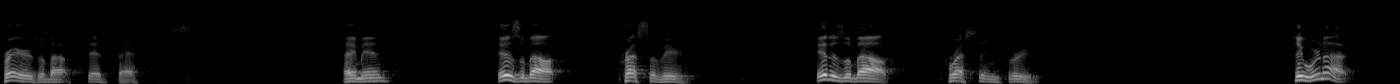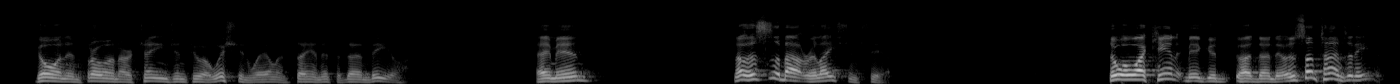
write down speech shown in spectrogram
prayer is about steadfastness. Amen. It is about perseverance. It is about pressing through. See, we're not going and throwing our change into a wishing well and saying it's a done deal. Amen? No, this is about relationship. So, well, why can't it be a good uh, done deal? And sometimes it is.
